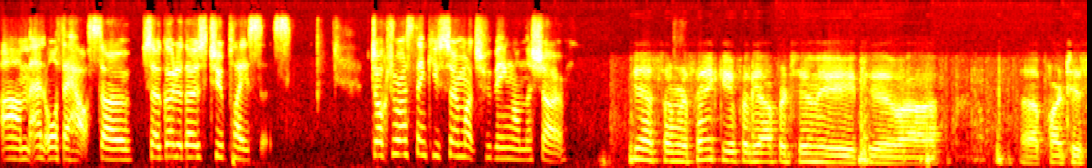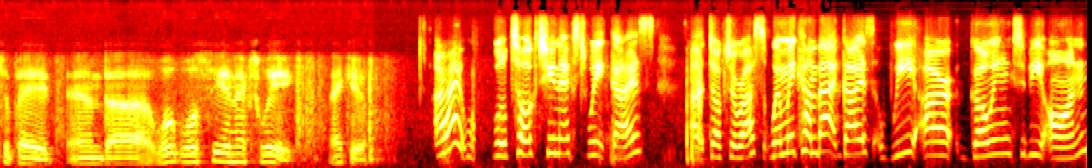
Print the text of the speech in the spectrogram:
um, and Author House. So, so go to those two places. Dr. Ross, thank you so much for being on the show. Yeah, Summer, thank you for the opportunity to uh, uh, participate, and uh, we'll, we'll see you next week. Thank you. All right, we'll talk to you next week, guys. Uh, Dr. Russ, when we come back, guys, we are going to be on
